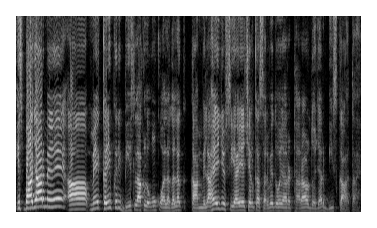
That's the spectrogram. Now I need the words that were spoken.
इस बाज़ार में आ, में करीब करीब 20 लाख लोगों को अलग अलग काम मिला है। जो सीआईएचएल का सर्वे 2018 और 2020 का आता है।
